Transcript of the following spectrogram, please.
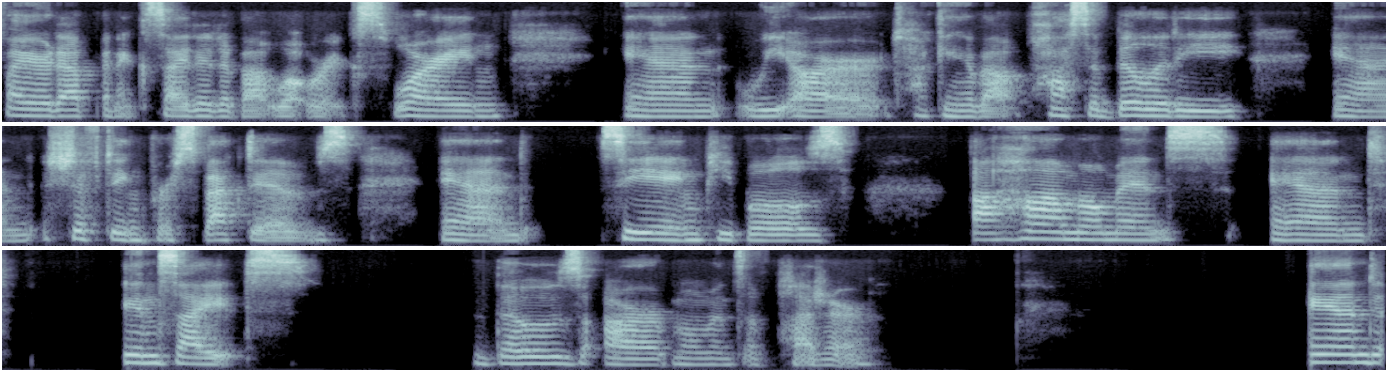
fired up and excited about what we're exploring. And we are talking about possibility and shifting perspectives and seeing people's aha moments and insights. Those are moments of pleasure. And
